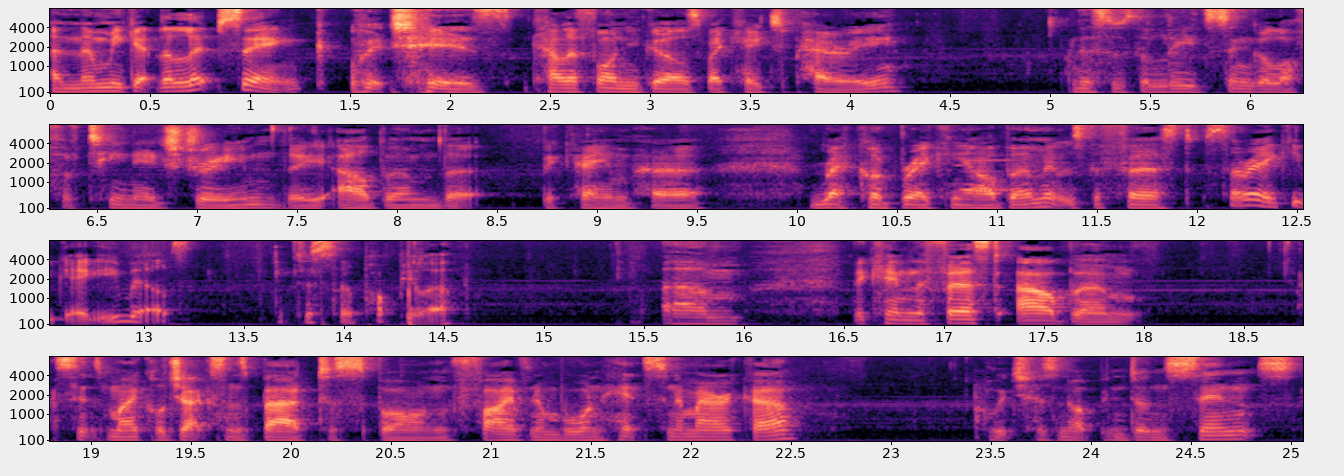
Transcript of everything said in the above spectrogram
And then we get the lip sync, which is California Girls by Katy Perry. This was the lead single off of Teenage Dream, the album that became her record breaking album. It was the first. Sorry, I keep getting emails. Just so popular. Um, became the first album since Michael Jackson's Bad to spawn five number one hits in America, which has not been done since.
